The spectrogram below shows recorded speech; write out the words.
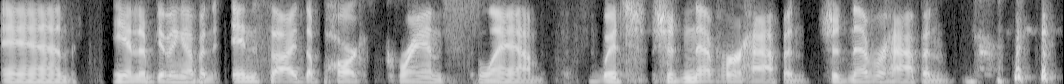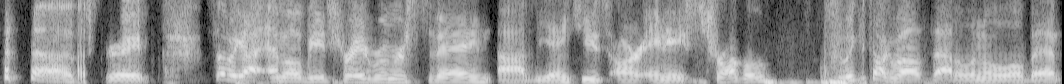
and he ended up giving up an inside the park grand slam, which should never happen. Should never happen. Oh, that's great. So we got MLB trade rumors today. Uh, the Yankees are in a struggle, so we can talk about that a little, a little bit.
